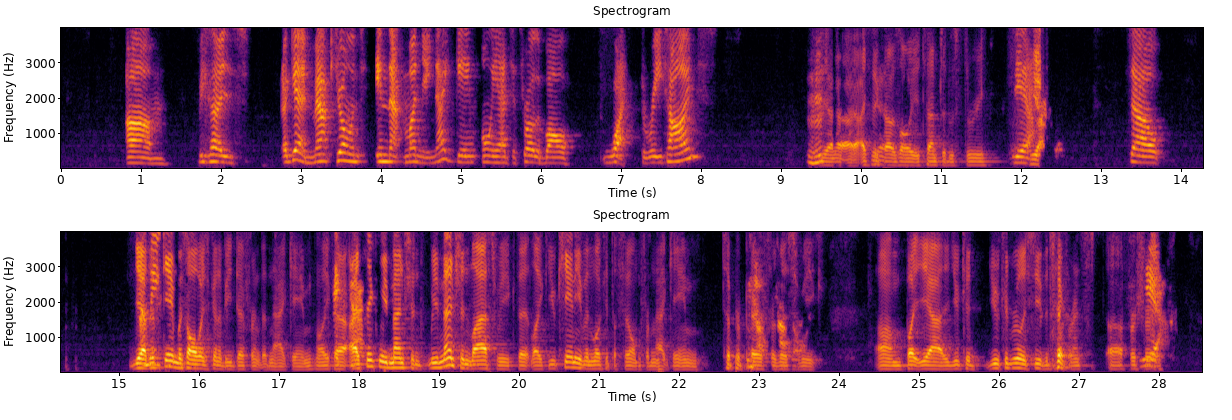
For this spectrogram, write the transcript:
Um, because again, Mac Jones in that Monday night game only had to throw the ball what three times? Mhm. Yeah, I- I think Yeah. that was all he attempted was three. Yeah. Yeah. So Yeah, I this mean- game was always going to be different than that game. Like I- I think we mentioned we mentioned last week that like you can't even look at the film from that game to prepare No, for this all. week. Um, but yeah, you could you could really see the difference uh, for sure. Yeah.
